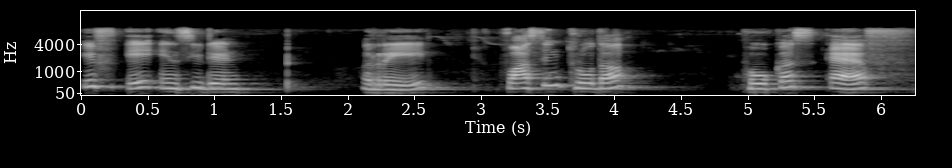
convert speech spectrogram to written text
If a incident ray passing through the focus f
